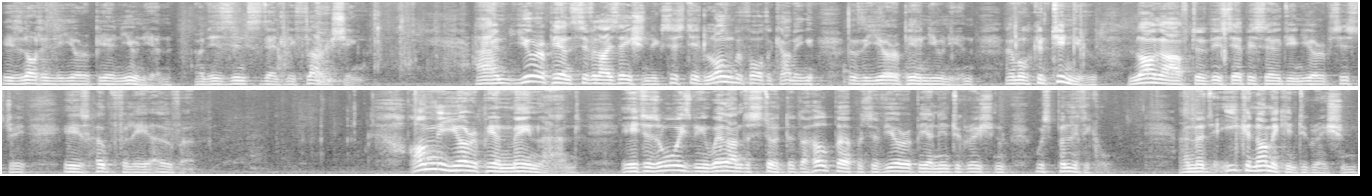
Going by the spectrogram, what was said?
is not in the European Union and is incidentally flourishing. And European civilization existed long before the coming of the European Union and will continue long after this episode in Europe's history is hopefully over. On the European mainland, it has always been well understood that the whole purpose of European integration was political, and that economic integration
